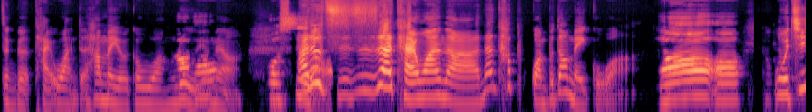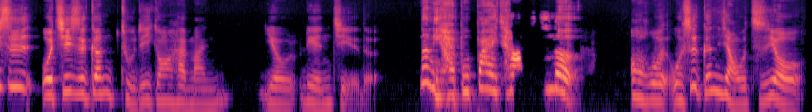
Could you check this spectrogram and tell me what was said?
整个台湾的。他们有一个网络，有没有？他就只是在台湾的啊，但他管不到美国啊。哦哦，我其实我其实跟土地公还蛮有连结的。那你还不拜他？真的？哦，我我是跟你讲，我只有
